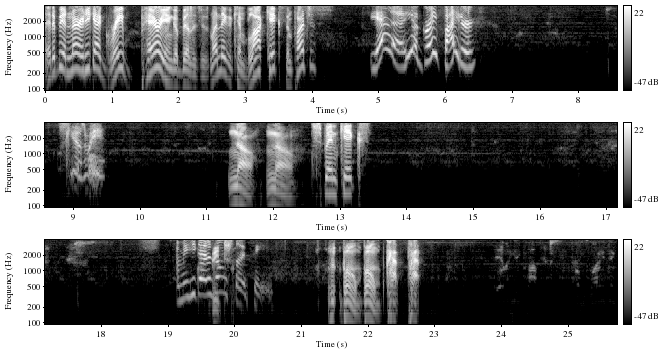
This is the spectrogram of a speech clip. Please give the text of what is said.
Hey, to be a nerd, he got great parrying abilities. My nigga can block kicks and punches. Yeah, he a great fighter. Excuse me. No, no. Spin kicks. I mean, he got his own stunt team. Boom, boom, clap, clap. Hey, I'm gonna get coffee. Homies want anything?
